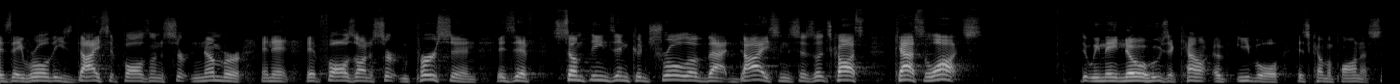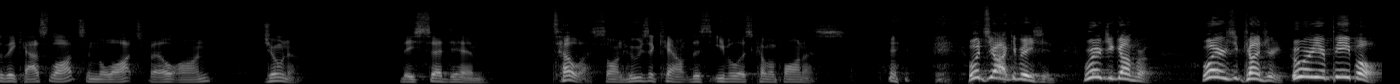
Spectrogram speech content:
as they roll these dice, it falls on a certain number and it, it falls on a certain person, as if something's in control of that dice and says, Let's cast, cast lots that we may know whose account of evil has come upon us. So they cast lots, and the lots fell on Jonah. They said to him, Tell us on whose account this evil has come upon us. What's your occupation? Where'd you come from? Where's your country? Who are your people?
